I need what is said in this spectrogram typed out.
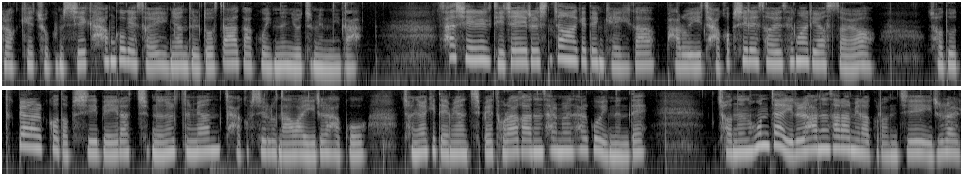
그렇게 조금씩 한국에서의 인연들도 쌓아가고 있는 요즘입니다. 사실 DJ를 신청하게 된 계기가 바로 이 작업실에서의 생활이었어요. 저도 특별할 것 없이 매일 아침 눈을 뜨면 작업실로 나와 일을 하고 저녁이 되면 집에 돌아가는 삶을 살고 있는데 저는 혼자 일을 하는 사람이라 그런지 일을 할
